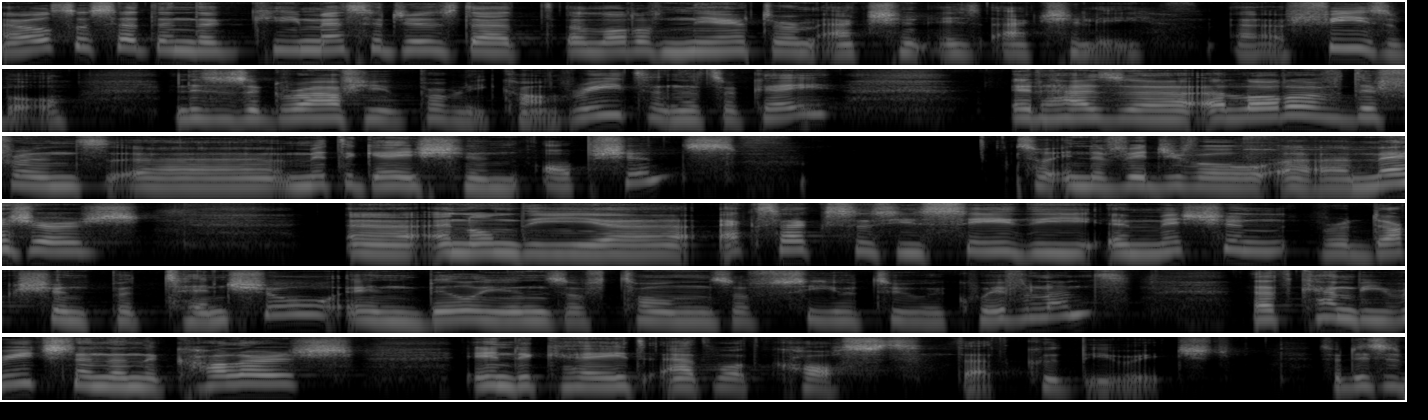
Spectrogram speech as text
I also said in the key messages that a lot of near-term action is actually uh, feasible. And this is a graph you probably can't read, and that's okay. It has a, a lot of different uh, mitigation options, so individual uh, measures. Uh, and on the uh, x-axis, you see the emission reduction potential in billions of tons of CO2 equivalent that can be reached, and then the colors indicate at what cost that could be reached. So this is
